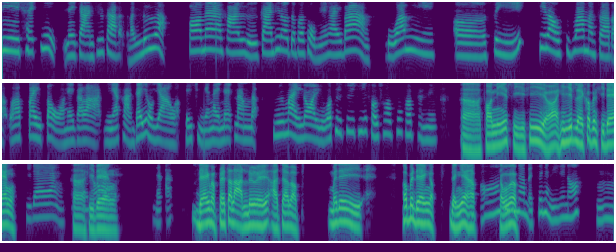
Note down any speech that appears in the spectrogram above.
มีเทคนิคในการที่จะแบบมันเลือกพ่อแม่พันธุ์หรือการที่เราจะผสมยังไงบ้าง หรือว่ามีเอ่อสีที่เราคิดว่ามันจะแบบว่าไปต่อในตลาดเนี้ยค่ะ ได้ยาวๆอะเป็นสียังไงแนะนำแบบมือใหม่หน่อยหรือว่าพี่ๆที่เขาชอบพวกเขาพันธุ์เนี่ยอ่า ตอนนี้สีที่แบบว่าฮิตเลยก็เป็นสีแดง สีแดง อ่าภยนอกสีแดงนะคะแดงแบบในตลาดเลยอาจจะแบบ ไม่ได้ก็เป็นแดงแบบอย่างเงี้ยครับ อ๋อแต่ว่าแบบที่เป็นแบบเส้นอย่างนี้เลยเนาะอืม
